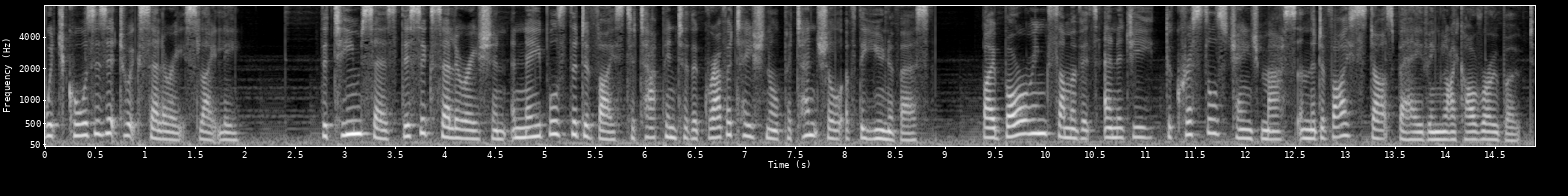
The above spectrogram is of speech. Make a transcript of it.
which causes it to accelerate slightly. The team says this acceleration enables the device to tap into the gravitational potential of the universe. By borrowing some of its energy, the crystals change mass and the device starts behaving like our rowboat.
